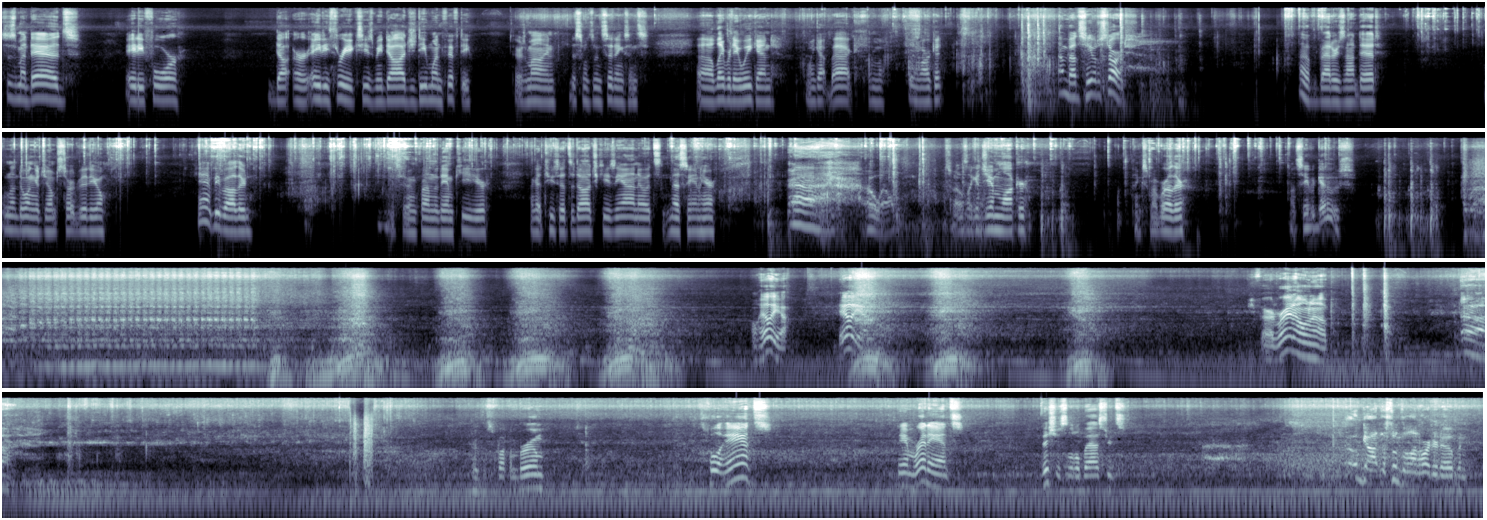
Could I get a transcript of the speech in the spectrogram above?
This is my dad's 84 or 83, excuse me, Dodge D150. There's mine. This one's been sitting since uh, Labor Day weekend when we got back from the flea market. I'm about to see it'll start. I hope the battery's not dead. I'm not doing a jump start video. Can't be bothered. Let's see if I can find the damn key here. I got two sets of Dodge keys. Yeah, I know it's messy in here. Ah, oh well. Smells like a gym locker. Thanks my brother. Let's see if it goes. Oh, hell yeah. Hell yeah. She fired right on up. Ah. This fucking broom. It's full of ants. Damn red ants. Vicious little bastards. Oh god, this one's a lot harder to open.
